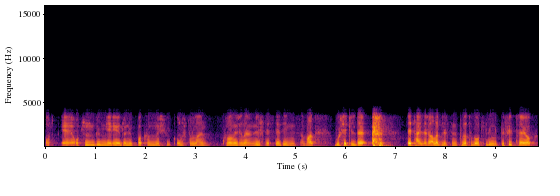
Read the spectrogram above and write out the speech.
ot- e, 30 gün geriye dönük bakılmış oluşturulan kullanıcıların listesi dediğiniz zaman bu şekilde detayları alabilirsiniz. Burada tabii 30 günlük bir filtre yok.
